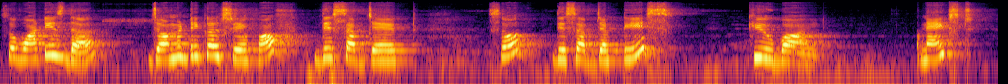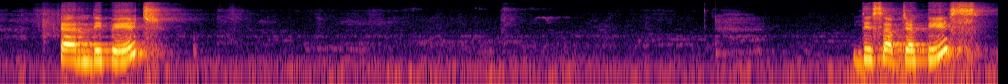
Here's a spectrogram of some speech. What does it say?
So what is the geometrical shape of this subject? So this subject is cuboid. Next, turn the page. This subject is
